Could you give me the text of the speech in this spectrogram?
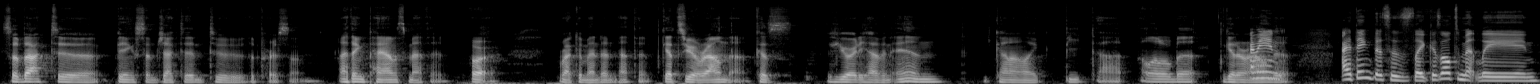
So back to being subjected to the person. I think Pam's method or recommended method gets you around that because if you already have an in, you kind of like beat that a little bit, get around mean, it. I think this is like, because ultimately,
